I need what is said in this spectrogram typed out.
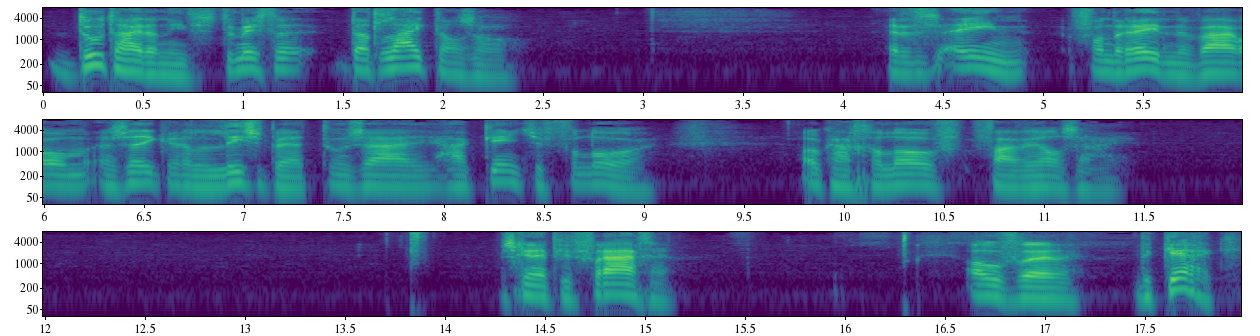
doet hij dan niets? Tenminste, dat lijkt dan zo. En het is één van de redenen waarom een zekere Lisbeth, toen zij haar kindje verloor, ook haar geloof vaarwel zei. Misschien heb je vragen over de kerk.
